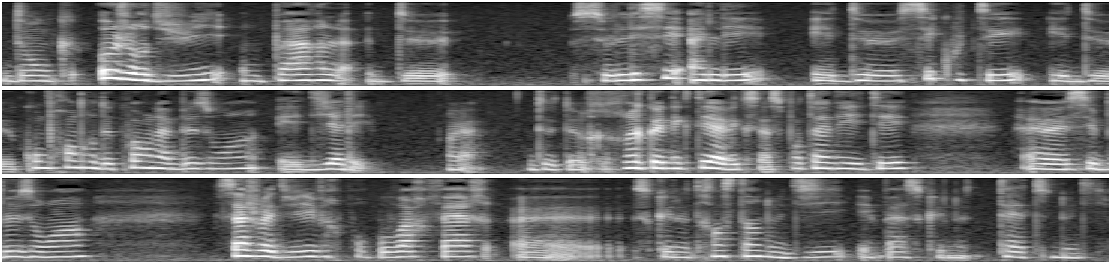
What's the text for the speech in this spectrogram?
Donc aujourd'hui, on parle de se laisser aller et de s'écouter et de comprendre de quoi on a besoin et d'y aller. Voilà, de, de, reconnecter avec sa spontanéité, euh, ses besoins, sa joie de vivre pour pouvoir faire euh, ce que notre instinct nous dit et pas ce que notre tête nous dit.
